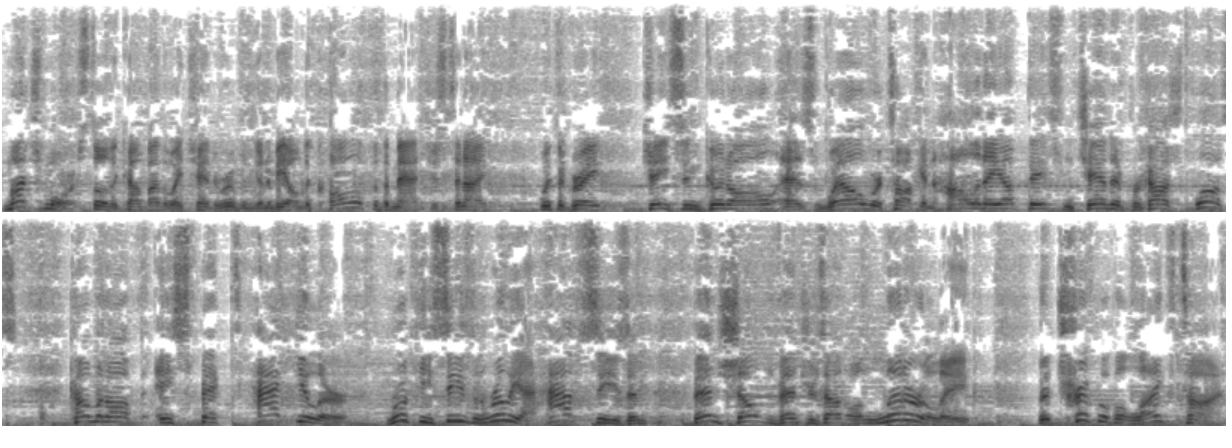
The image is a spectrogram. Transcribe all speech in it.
much more still to come. By the way, Chanda Rubin going to be on the call for the matches tonight with the great Jason Goodall as well. We're talking holiday updates from Chanda and Prakash. Plus, coming off a spectacular rookie season, really a half season, Ben Shelton ventures out on literally the trip of a lifetime.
